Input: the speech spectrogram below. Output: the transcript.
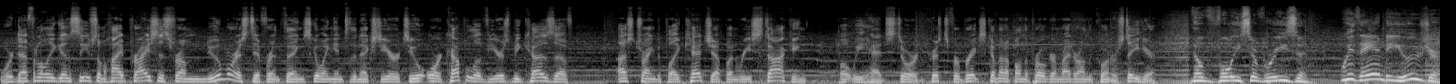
we're definitely going to see some high prices from numerous different things going into the next year or two or a couple of years because of us trying to play catch up on restocking what we had stored. Christopher Briggs coming up on the program right around the corner. Stay here. The voice of reason with Andy Hooser.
